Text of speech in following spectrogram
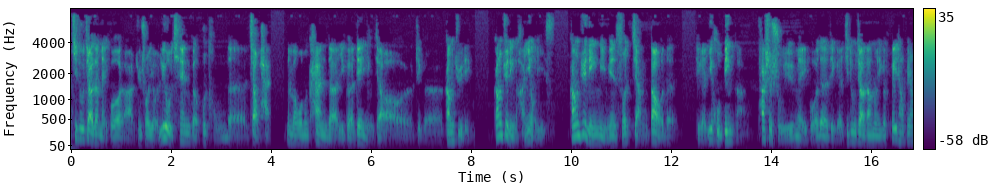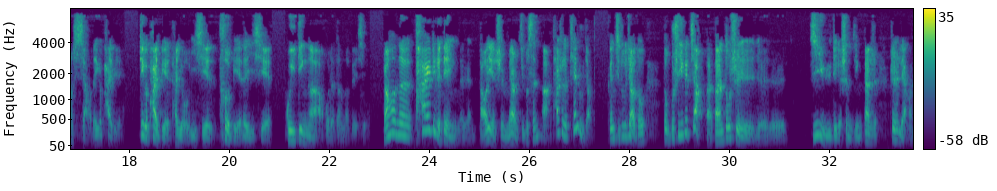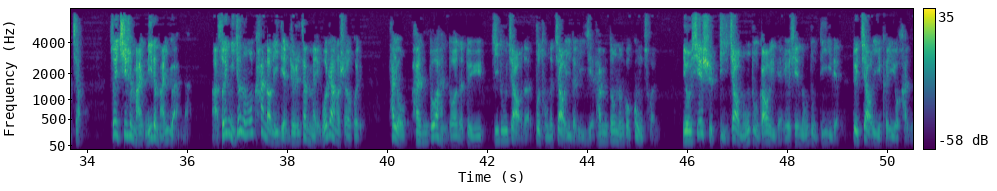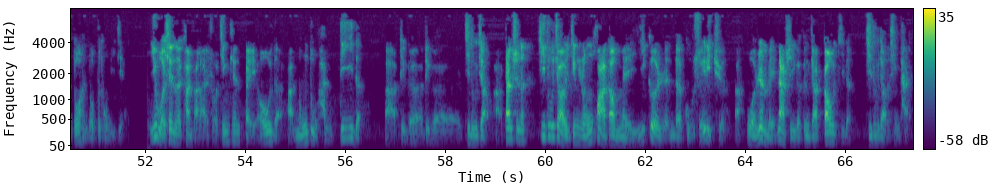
基督教在美国啊，据说有六千个不同的教派。那么我们看的一个电影叫这个《钢锯岭》，《钢锯岭》很有意思，《钢锯岭》里面所讲到的这个医护兵啊。它是属于美国的这个基督教当中一个非常非常小的一个派别，这个派别它有一些特别的一些规定啊，或者等等这些。然后呢，拍这个电影的人，导演是梅尔吉布森啊，他是个天主教徒，跟基督教都都不是一个教啊，当然都是呃基于这个圣经，但是这是两个教，所以其实蛮离得蛮远的啊，所以你就能够看到的一点，就是在美国这样的社会，它有很多很多的对于基督教的不同的教义的理解，他们都能够共存，有些是比较浓度高一点，有些浓度低一点，对教义可以有很多很多不同理解。以我现在的看法来说，今天北欧的啊浓度很低的啊这个这个基督教啊，但是呢，基督教已经融化到每一个人的骨髓里去了啊，我认为那是一个更加高级的基督教的形态。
